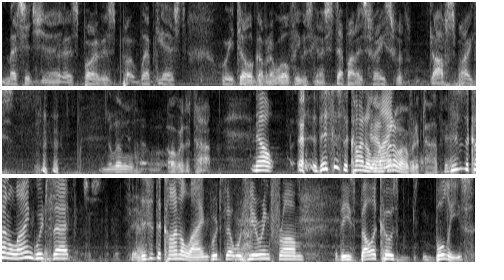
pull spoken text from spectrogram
message uh, as part of his webcast where he told Governor Wolf he was going to step on his face with golf spikes. a little over the top. Now, this is the kind of yeah, language. over the top. Yeah. This is the kind of language that. Yeah. This is the kind of language that we're hearing from these bellicose bullies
